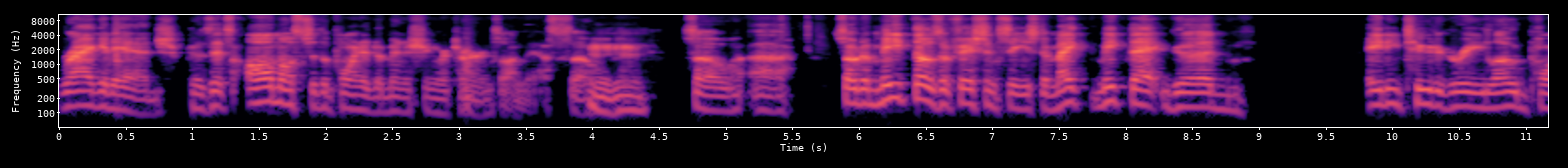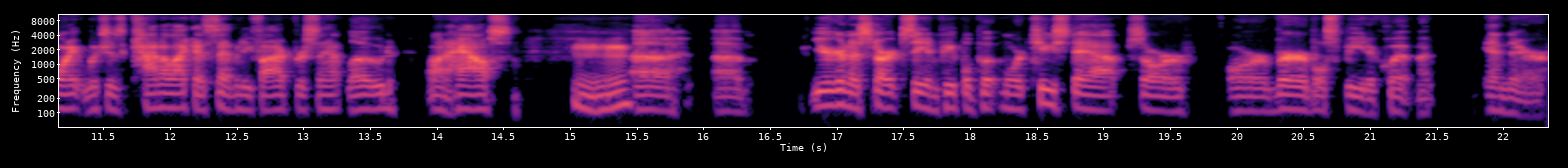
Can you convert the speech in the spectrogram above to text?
ragged edge because it's almost to the point of diminishing returns on this. So, mm-hmm. so, uh, so to meet those efficiencies, to make meet that good 82 degree load point, which is kind of like a 75% load on a house, mm-hmm. uh, uh, you're going to start seeing people put more two steps or or variable speed equipment in there,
